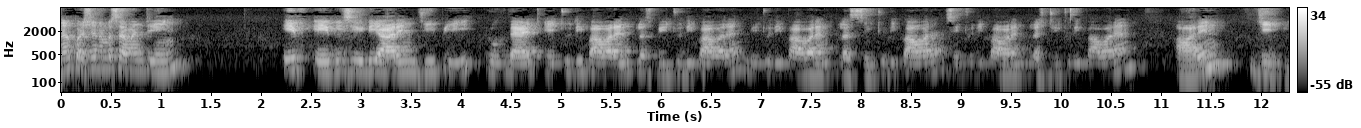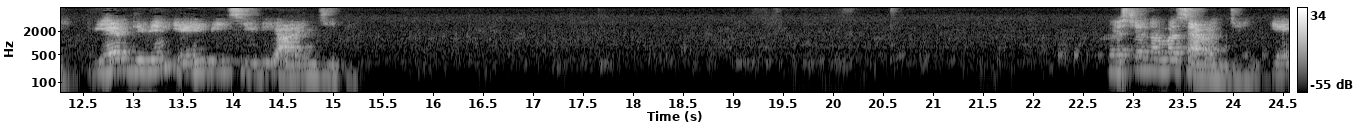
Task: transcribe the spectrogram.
now question number seventeen if a b c d are in gp prove that a to the power n plus b to the power n b to the power n plus c to the power n c to the power n plus d to the power n are in gp we have given a b c d are in gp Question number 17. A,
